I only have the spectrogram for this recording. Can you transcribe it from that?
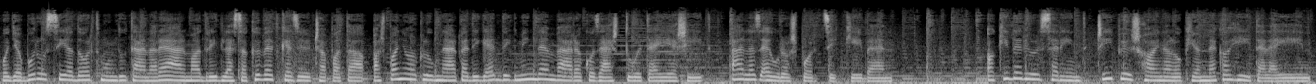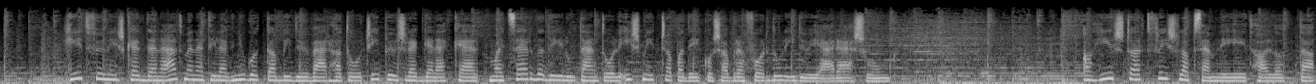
hogy a Borussia Dortmund után a Real Madrid lesz a következő csapata, a spanyol klubnál pedig eddig minden várakozást túl teljesít, áll az Eurosport cikkében. A kiderül szerint csípős hajnalok jönnek a hét elején. Hétfőn és kedden átmenetileg nyugodtabb idő várható csípős reggelekkel, majd szerda délutántól ismét csapadékosabbra fordul időjárásunk. A Hírstart friss lapszemléjét hallotta.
